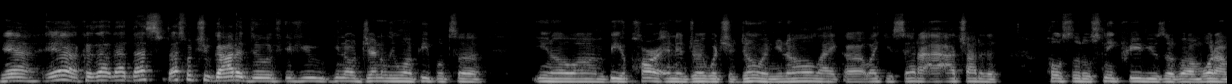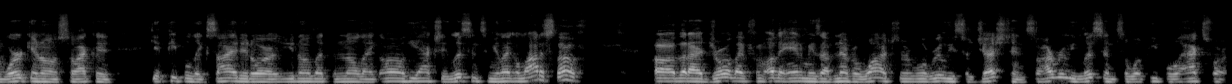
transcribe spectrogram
yeah yeah because that, that that's that's what you got to do if, if you you know generally want people to you know, um, be a part and enjoy what you're doing. You know, like uh, like you said, I, I try to post little sneak previews of um, what I'm working on so I could get people excited or you know let them know like oh he actually listened to me like a lot of stuff uh, that I draw like from other animes I've never watched or were really suggestions. So I really listen to what people ask for.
